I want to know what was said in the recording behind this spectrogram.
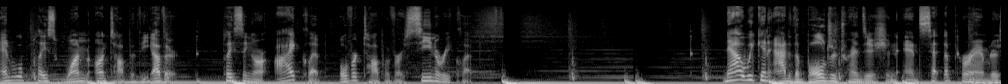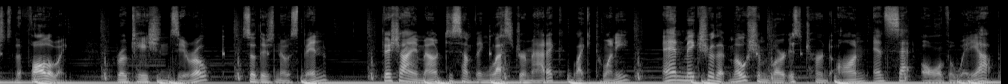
and we'll place one on top of the other, placing our eye clip over top of our scenery clip. Now we can add the bulger transition and set the parameters to the following. Rotation 0, so there's no spin, fisheye amount to something less dramatic, like 20, and make sure that motion blur is turned on and set all the way up.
